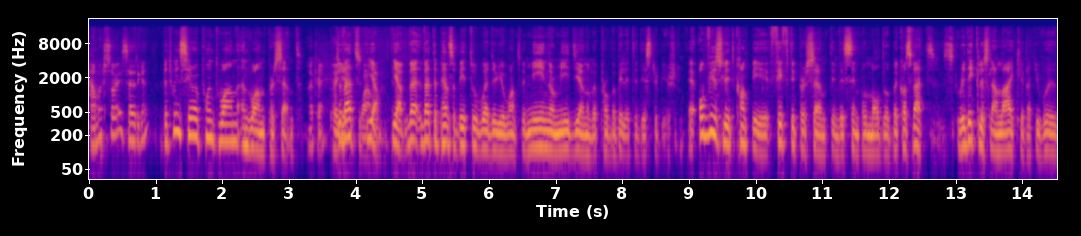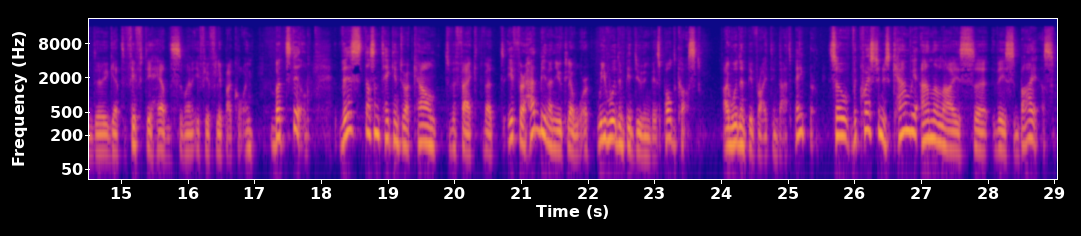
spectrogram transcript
How much? Sorry, say that again. Between 0.1 and 1%. Okay. so year. that's wow. yeah, yeah. That, that, depends a bit to whether you want the mean or median of a probability distribution. Uh, obviously, it can't be 50% in this simple model because that's ridiculously unlikely that you would uh, get 50 heads when if you flip a coin. But still, this doesn't take into account the fact that if there had been a nuclear war, we wouldn't be doing this podcast. I wouldn't be writing that paper. So the question is, can we analyze uh, this bias?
